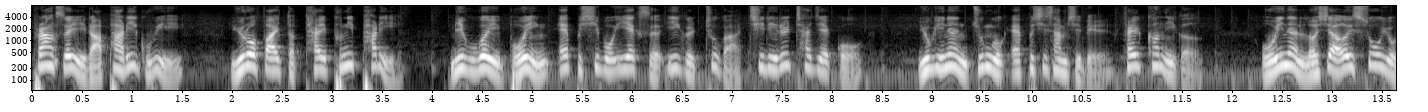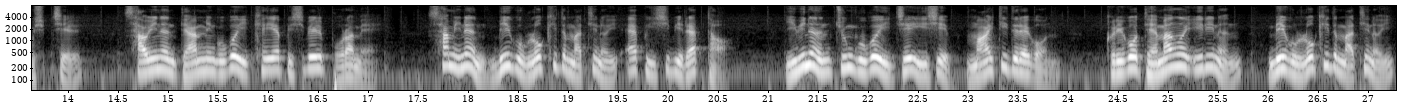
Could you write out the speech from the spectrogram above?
프랑스의 라팔이 9위, 유로파이터 타이푼이 8위, 미국의 보잉 F-15EX 이글2가 7위를 차지했고 6위는 중국 FC-31 펠컨 이글, 5위는 러시아의 수호이 57, 4위는 대한민국의 KF-21 보라매, 3위는 미국 로키드 마틴의 F-22 랩터, 2위는 중국의 J-20 마이티 드래곤, 그리고 대망의 1위는 미국 로키드 마틴의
